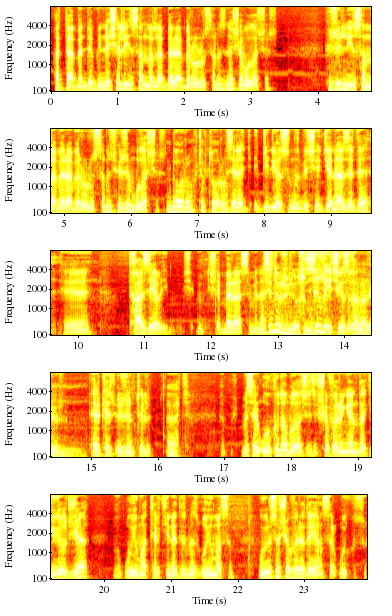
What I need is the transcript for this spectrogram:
Hatta ben diyorum ki neşeli insanlarla beraber olursanız neşe bulaşır. Hüzünlü insanla beraber olursanız hüzün bulaşır. Doğru, çok doğru. Mesela gidiyorsunuz bir şey cenazede e, taziye şey, şey, merasimine. Siz de üzülüyorsunuz. Sizin de içiniz kararıyor. Hmm. Herkes üzüntülü. Evet. Mesela uykuda bulaşıcı. Şoförün yanındaki yolcuya uyuma telkin edilmez. Uyumasın. Uyursa şoföre de yansır uykusu.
